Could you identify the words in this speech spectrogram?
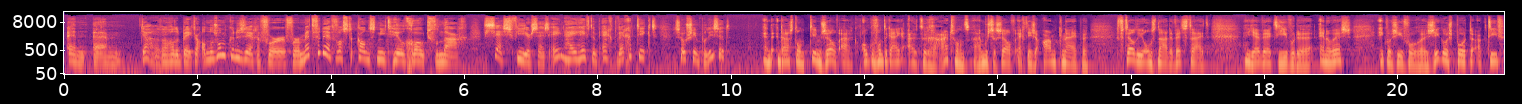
En um, ja, dat had het beter andersom kunnen zeggen. Voor, voor Medvedev was de kans niet heel groot vandaag. 6-4, 6-1. Hij heeft hem echt weggetikt. Zo simpel is het. En, daar stond Tim zelf eigenlijk ook van te kijken, uiteraard. Want hij moest zichzelf echt in zijn arm knijpen. Vertelde je ons na de wedstrijd. Jij werkte hier voor de NOS. Ik was hier voor Ziggo Sport actief.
